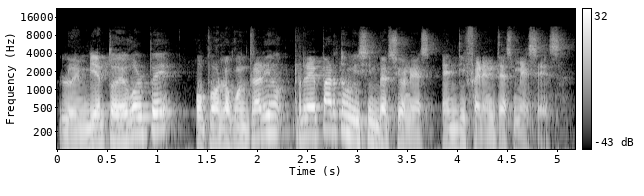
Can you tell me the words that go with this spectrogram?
¿Lo invierto de golpe o por lo contrario reparto mis inversiones en diferentes meses?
